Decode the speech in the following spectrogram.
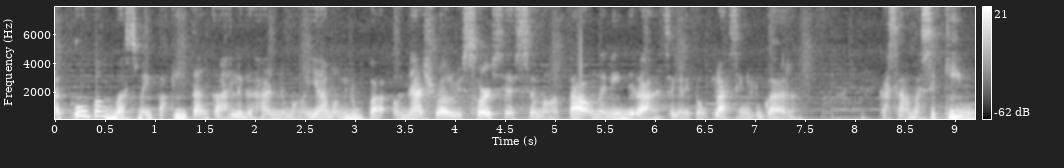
at upang mas maipakita ang kahalagahan ng mga yamang lupa o natural resources sa mga taong naninirahan sa ganitong klaseng lugar, kasama si Kim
